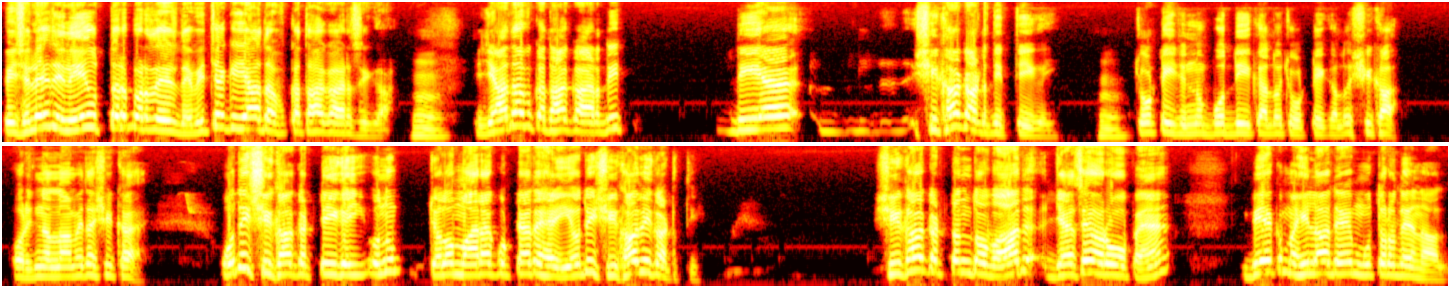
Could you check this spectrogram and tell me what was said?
ਪਿਛਲੇ ਦਿਨੀ ਉੱਤਰ ਪ੍ਰਦੇਸ਼ ਦੇ ਵਿੱਚ ਇੱਕ ਯਾਦਵ ਕਥਾਕਾਰ ਸੀਗਾ। ਹੂੰ। ਯਾਦਵ ਕਥਾਕਾਰ ਦੀ ਦੀ ਹੈ ਸ਼ਿਖਾ ਕੱਟ ਦਿੱਤੀ ਗਈ। ਹੂੰ। ਚੋਟੀ ਜਿਹਨੂੰ ਬੋਧੀ ਕਹ ਲੋ ਚੋਟੀ ਕਹ ਲੋ ਸ਼ਿਖਾ। Origignal ਨਾਮ ਇਹਦਾ ਸ਼ਿਖਾ ਹੈ। ਉਹਦੀ ਸ਼ਿਖਾ ਕੱਟੀ ਗਈ। ਉਹਨੂੰ ਚਲੋ ਮਾਰਿਆ ਕੁੱਟਿਆ ਤੇ ਹੈ ਹੀ ਹੈ, ਉਹਦੀ ਸ਼ਿਖਾ ਵੀ ਕੱਟਤੀ। ਸ਼ਿਖਾ ਕੱਟਣ ਤੋਂ ਬਾਅਦ ਜੈਸੇ ਆਰੋਪ ਹੈ ਵੀ ਇੱਕ ਮਹਿਲਾ ਦੇ ਮੂਤਰ ਦੇ ਨਾਲ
